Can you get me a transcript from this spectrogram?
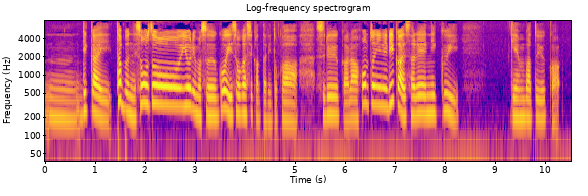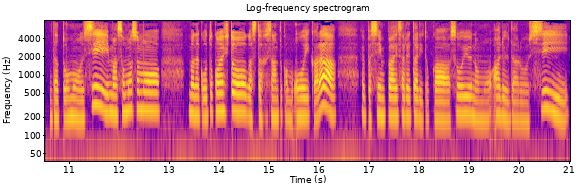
うん、理解、多分ね、想像よりもすごい忙しかったりとかするから、本当にね、理解されにくい現場というか、だと思うし、まあそもそも、まあなんか男の人がスタッフさんとかも多いから、やっぱ心配されたりとか、そういうのもあるだろうし、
